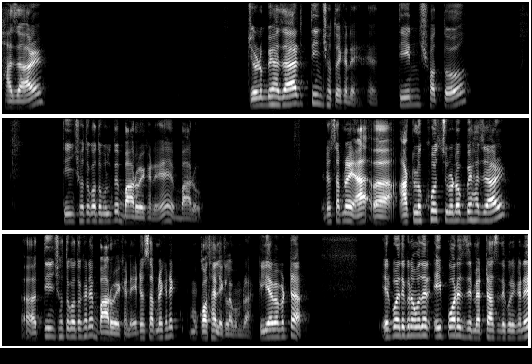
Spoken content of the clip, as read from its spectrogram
হাজার চুরানব্বই হাজার তিন শত এখানে হ্যাঁ তিন শত তিন শত কত বলতে বারো এখানে হ্যাঁ? বারো। এটা হচ্ছে আপনার আট লক্ষ চুরানব্বই হাজার তিন শত কত এখানে বারো এখানে। এটা হচ্ছে আপনার এখানে কথায় লিখলাম আমরা। ক্লিয়ার ব্যাপারটা? এরপরে দেখুন আমাদের এই পরের যে ম্যাটটা আছে, দেখুন এখানে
